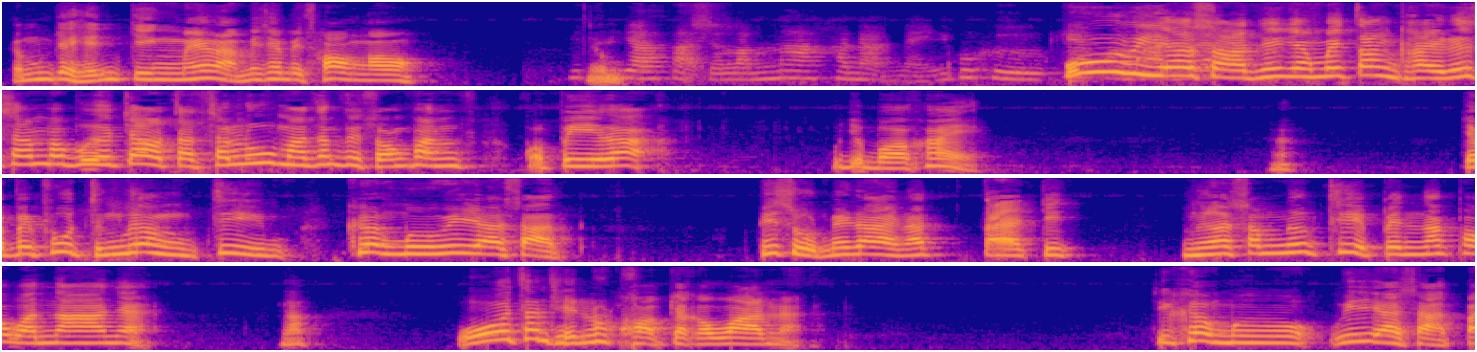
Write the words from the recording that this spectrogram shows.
แต่มึงจะเห็นจริงไหมล่ะ ไม่ใช่ไปท่องเอาวิทยาศาสตร์จะล้ำหน้าขนาดไหนนี่ก็คือโอ้ยวิทยาศาสตร์เนี่ยยังไม่ตั้งไข่เลยซ้ำพระพุทธเจ้าตรัดสรู้มาตั้งแต่สองพันกว่าปีละกูจะบอกให้นะจะไปพูดถึงเรื่องที่เครื่องมือวิทยาศาสตร์ พิสูจน์ไม่ได้นะแต่จิตเหนือสำนึกที่เป็นนักภาวนาเนี่ยนะโอ้ยท่านเห็นขอบจักรวาลน่ะ ที่เครื่องมือวิทยาศาสตร์ไป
